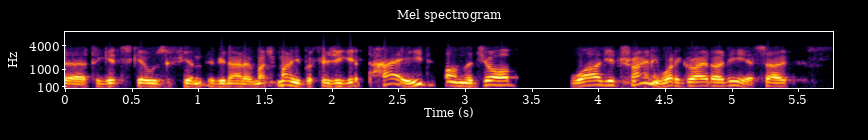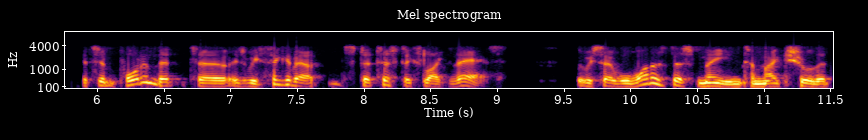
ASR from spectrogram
uh, to get skills if you if you don't have much money because you get paid on the job while you're training. What a great idea! So it's important that uh, as we think about statistics like that, that we say, well, what does this mean to make sure that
